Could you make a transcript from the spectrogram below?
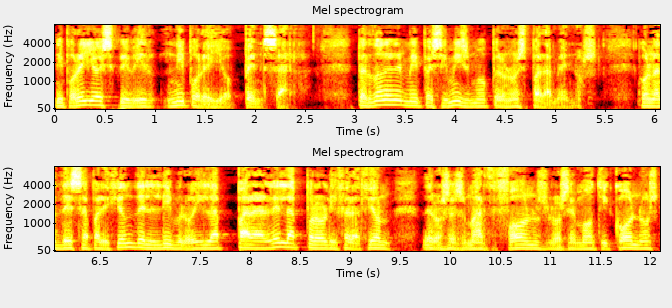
ni por ello escribir, ni por ello pensar. Perdonen mi pesimismo, pero no es para menos. Con la desaparición del libro y la paralela proliferación de los smartphones, los emoticonos,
